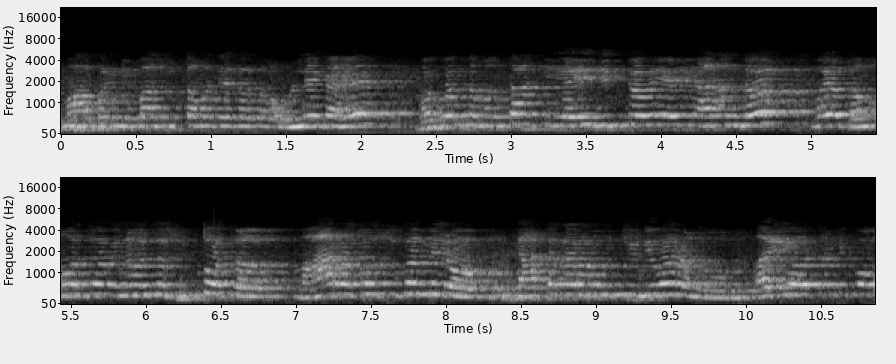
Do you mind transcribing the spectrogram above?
महापरिनिर्वाण सूत्रामध्ये त्याचा उल्लेख आहे. भगवंत म्हणतात की यही जितकवे यही आनंद मय धम्मोच विनोद सुतोच महारथो सुगंभीरो जातकर उच्च निवारणो अरियो तमिको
